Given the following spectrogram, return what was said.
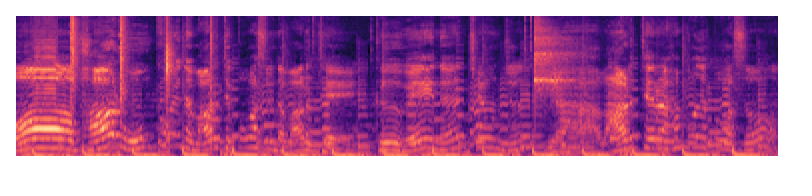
와 바로 원코인에 마르테 뽑았습니다 마르테. 그 외에는 최원준. 이야 마르테를 한 번에 뽑았어.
